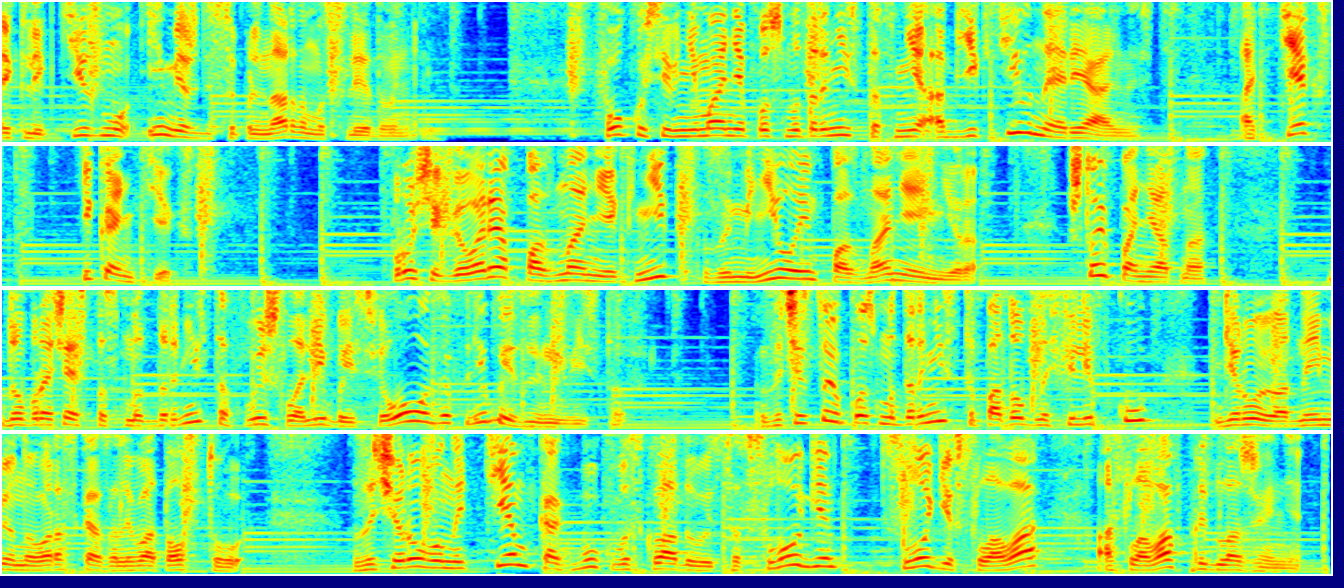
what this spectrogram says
эклектизму и междисциплинарным исследованиям. В фокусе внимания постмодернистов не объективная реальность, а текст и контекст. Проще говоря, познание книг заменило им познание мира. Что и понятно. Добрая часть постмодернистов вышла либо из филологов, либо из лингвистов. Зачастую постмодернисты, подобно Филиппку, герою одноименного рассказа Льва Толстого, зачарованы тем, как буквы складываются в слоги, слоги в слова, а слова в предложения –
